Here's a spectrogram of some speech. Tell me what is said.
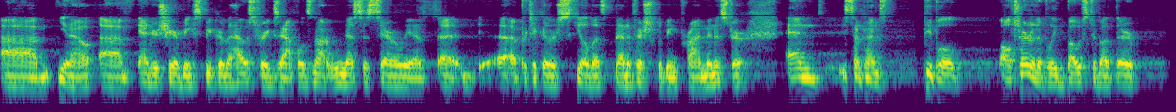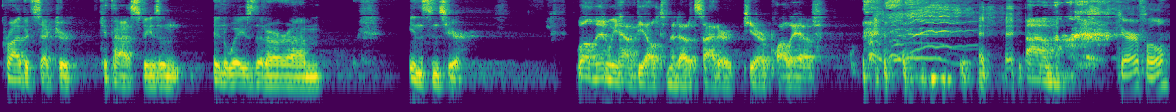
Um, you know, um, Andrew Scheer being Speaker of the House, for example, is not necessarily a, a, a particular skill that's beneficial to being Prime Minister. And sometimes people alternatively boast about their private sector capacities in, in ways that are um, insincere. Well, then we have the ultimate outsider, Pierre Poilievre. um, Careful.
